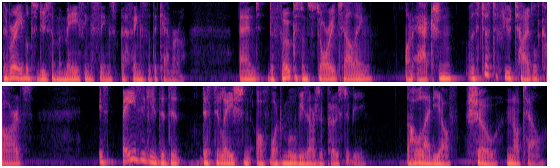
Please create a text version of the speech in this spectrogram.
they were able to do some amazing things, uh, things with the camera and the focus on storytelling, on action, with just a few title cards, is basically the, distillation of what movies are supposed to be. The whole idea of show, not tell.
